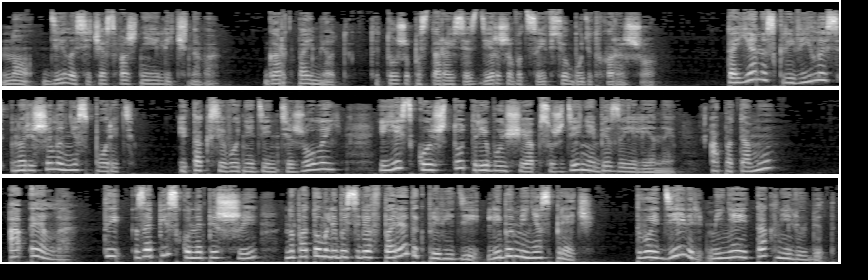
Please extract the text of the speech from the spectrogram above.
Но дело сейчас важнее личного. Гард поймет, ты тоже постарайся сдерживаться, и все будет хорошо. Таяна скривилась, но решила не спорить. И так сегодня день тяжелый, и есть кое-что, требующее обсуждения без Елены. А потому... А Элла, ты записку напиши, но потом либо себя в порядок приведи, либо меня спрячь. Твой деверь меня и так не любит.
